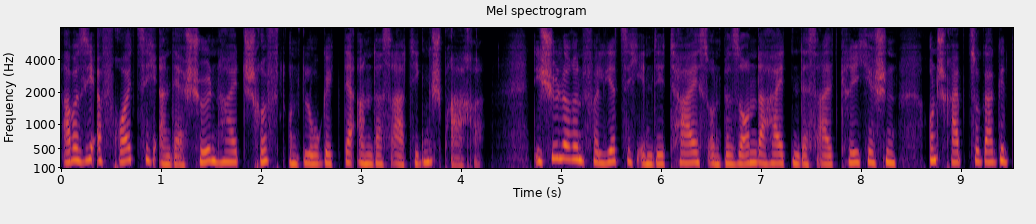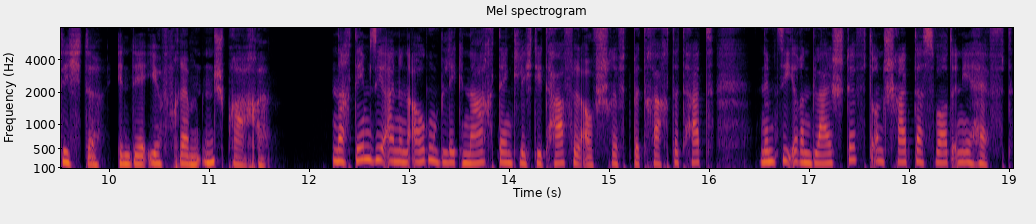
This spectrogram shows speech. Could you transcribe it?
Aber sie erfreut sich an der Schönheit, Schrift und Logik der andersartigen Sprache. Die Schülerin verliert sich in Details und Besonderheiten des Altgriechischen und schreibt sogar Gedichte in der ihr fremden Sprache. Nachdem sie einen Augenblick nachdenklich die Tafelaufschrift betrachtet hat, nimmt sie ihren Bleistift und schreibt das Wort in ihr Heft.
